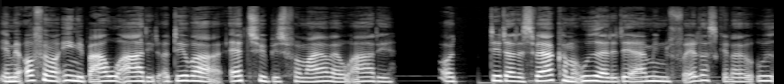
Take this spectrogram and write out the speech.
jamen, jeg opfører mig egentlig bare uartigt. Og det var atypisk for mig at være uartig. Og det, der desværre kommer ud af det, det er, at mine forældre skælder jo ud.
